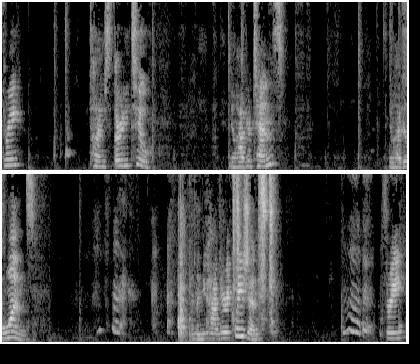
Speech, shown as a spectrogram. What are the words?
3 times 32. You'll have your tens. You'll have your ones. And then you have your equation. 3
